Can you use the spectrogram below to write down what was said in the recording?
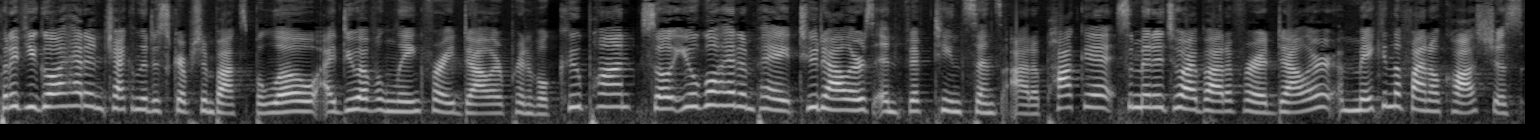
But if you go ahead and check in the description box below, I do have a link for a dollar printable coupon. So you'll go ahead and pay $2.15 out of pocket, submitted to Ibotta for a dollar, making the final cost just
